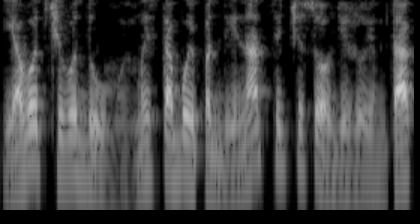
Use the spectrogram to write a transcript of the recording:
«Я вот чего думаю. Мы с тобой под двенадцать часов дежурим, так?»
